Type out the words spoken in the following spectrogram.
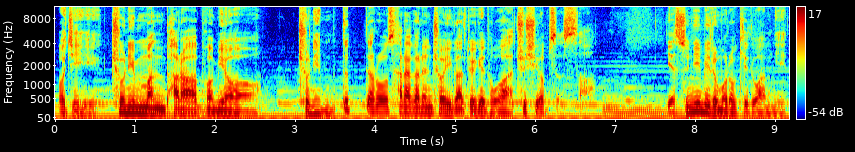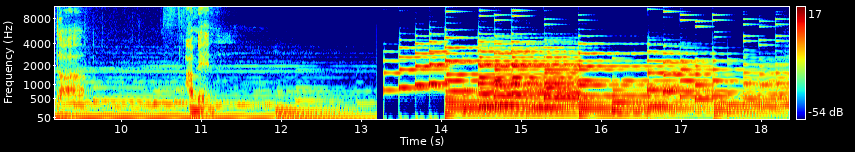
오직 주님만 바라보며 주님 뜻대로 살아가는 저희가 되게 도와 주시옵소서. 예수님 이름으로 기도합니다. 아멘.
